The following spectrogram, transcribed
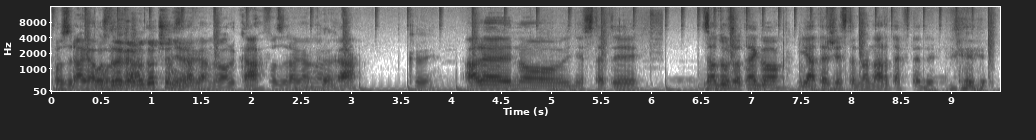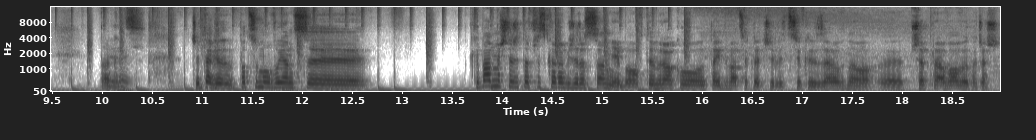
Pozdrawiam Pozdrawiamy Olka. go, czy nie? Pozdrawiamy Olka, pozdrawiam Okej. Olka. Okej. Ale no niestety za dużo tego, ja też jestem na nartach wtedy. Okej. Więc- Czy tak podsumowując, chyba myślę, że to wszystko robisz rozsądnie, bo w tym roku tutaj dwa cykle, czyli cykl zarówno e, przeprawowy, chociaż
